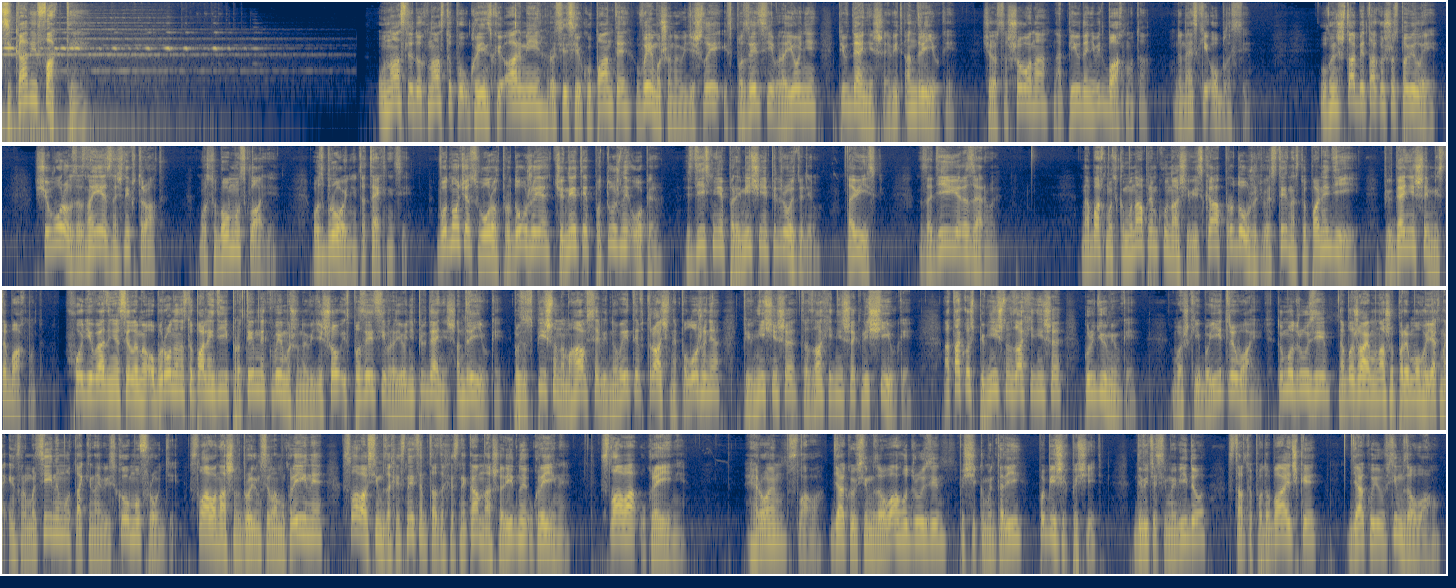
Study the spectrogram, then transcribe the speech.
Цікаві факти. Унаслідок наступу української армії російські окупанти вимушено відійшли із позицій в районі південніше від Андріївки, що розташована на південь від Бахмута в Донецькій області. У Генштабі також розповіли, що ворог зазнає значних втрат в особовому складі, озброєнні та техніці. Водночас ворог продовжує чинити потужний опір, здійснює переміщення підрозділів та військ, задіює резерви. На Бахмутському напрямку наші війська продовжують вести наступальні дії південніше міста Бахмут. В ході ведення силами оборони наступальних дій противник вимушено відійшов із позицій в районі південніше Андріївки, безуспішно намагався відновити втрачене положення північніше та західніше Кліщівки, а також північно-західніше Курдюмівки. Важкі бої тривають. Тому, друзі, наближаємо нашу перемогу як на інформаційному, так і на військовому фронті. Слава нашим Збройним силам України! Слава всім захисницям та захисникам нашої рідної України! Слава Україні! Героям слава! Дякую всім за увагу, друзі. Пишіть коментарі, побільше їх пишіть. Дивіться всі мої відео, ставте вподобаєчки. Дякую всім за увагу.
